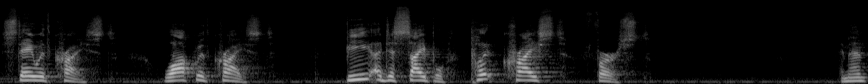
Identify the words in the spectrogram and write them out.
stay with Christ, walk with Christ, be a disciple, put Christ first. Amen.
